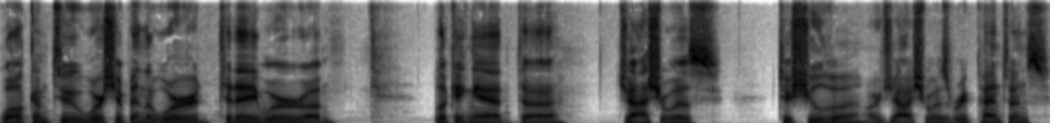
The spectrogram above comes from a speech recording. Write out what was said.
Welcome to Worship in the Word. Today we're um, looking at uh, Joshua's teshuvah or Joshua's repentance.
